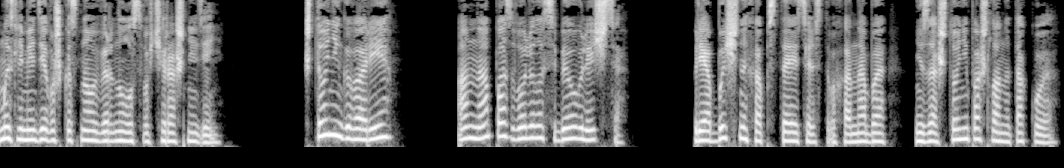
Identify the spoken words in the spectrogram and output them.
Мыслями девушка снова вернулась во вчерашний день. Что ни говори, она позволила себе увлечься. При обычных обстоятельствах она бы ни за что не пошла на такое.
